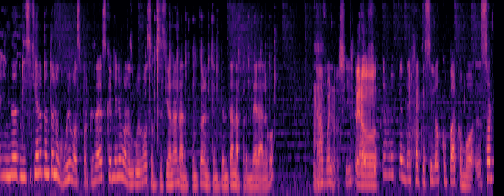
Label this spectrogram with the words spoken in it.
y no, ni siquiera tanto los huevos, porque sabes que mínimo los huevos se obsesionan al punto en el que intentan aprender algo. Ah, bueno, sí, Hay pero... gente muy pendeja que sí lo ocupa como. Sword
